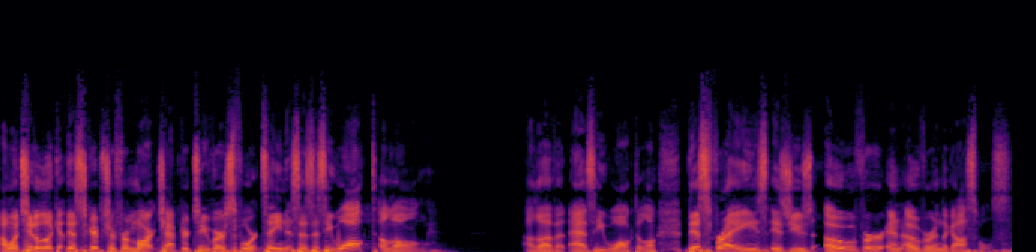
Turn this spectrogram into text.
I want you to look at this scripture from Mark chapter 2, verse 14. It says, As he walked along, I love it, as he walked along. This phrase is used over and over in the Gospels.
